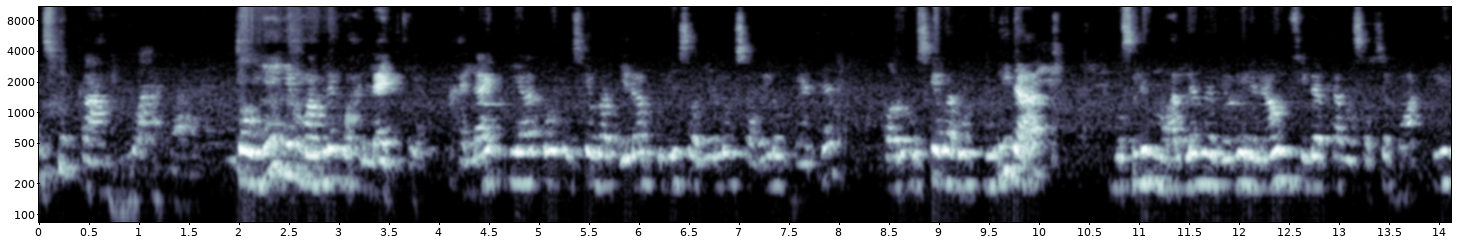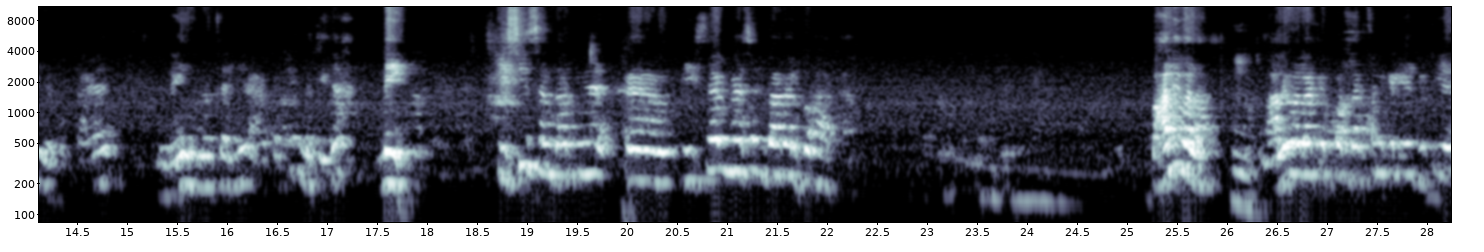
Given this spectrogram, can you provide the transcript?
इस पर काम हुआ। तो ये ये मामले को हाईलाइट किया। हाईलाइट किया तो उसके बाद जिला पुलिस और ये लोग सारे लोग बैठे और उसके बाद वो पूरी रात मुस्लिम मोहल्ले में जो भी रिनाउंड फिगर था, वो सबसे बात की ये होता है, नहीं होना चाहिए आकर के नतीजा नहीं। इसी संदर्भ में तीसरा मैसेज वायरल हो रहा था। बहाली वाला हम्म, बहाली वाला के प्रदर्शन के लिए जुटी है।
